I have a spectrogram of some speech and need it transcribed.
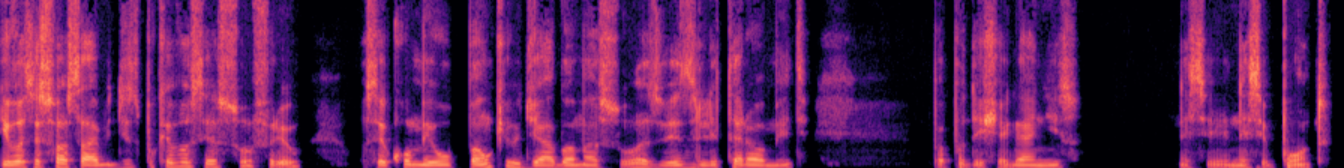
E você só sabe disso porque você sofreu, você comeu o pão que o diabo amassou, às vezes literalmente, para poder chegar nisso, nesse, nesse ponto.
